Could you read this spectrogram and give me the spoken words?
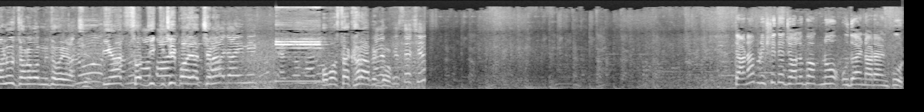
মানুষ জনবন্ধিত হয়ে আছে পেঁয়াজ সবজি কিছুই পাওয়া যাচ্ছে না। অবস্থা খারাপ একদম। টানা বৃষ্টিতে জলমগ্ন উদয়নারায়ণপুর।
